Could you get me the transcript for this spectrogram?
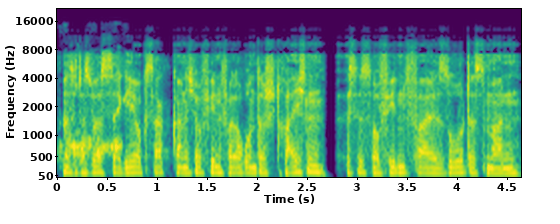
Also das, was der Georg sagt, kann ich auf jeden Fall auch unterstreichen. Es ist auf jeden Fall so, dass man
